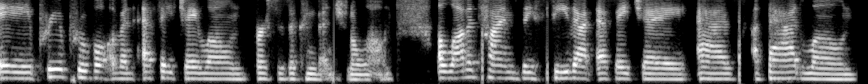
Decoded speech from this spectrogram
a pre-approval of an FHA loan versus a conventional loan. A lot of times they see that FHA as a bad loan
